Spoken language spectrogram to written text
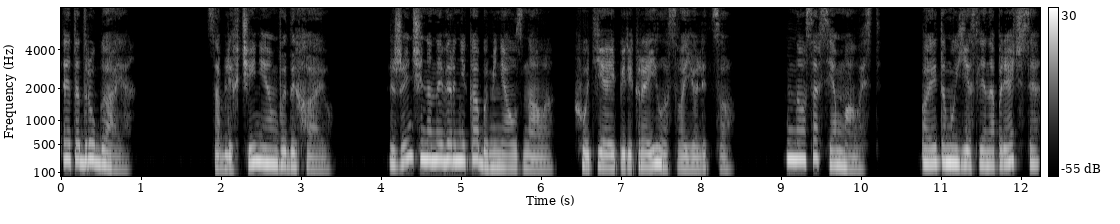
это другая. С облегчением выдыхаю. Женщина наверняка бы меня узнала, хоть я и перекроила свое лицо. но совсем малость. Поэтому если напрячься,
